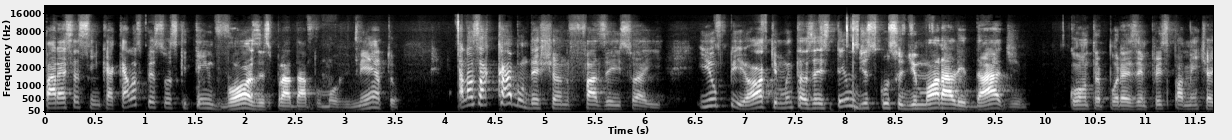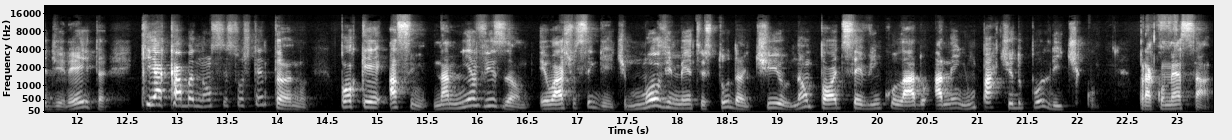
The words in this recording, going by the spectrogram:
parece assim que aquelas pessoas que têm vozes para dar para o movimento, elas acabam deixando fazer isso aí. E o pior é que muitas vezes tem um discurso de moralidade contra, por exemplo, principalmente a direita, que acaba não se sustentando. Porque, assim, na minha visão, eu acho o seguinte: movimento estudantil não pode ser vinculado a nenhum partido político, para começar.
